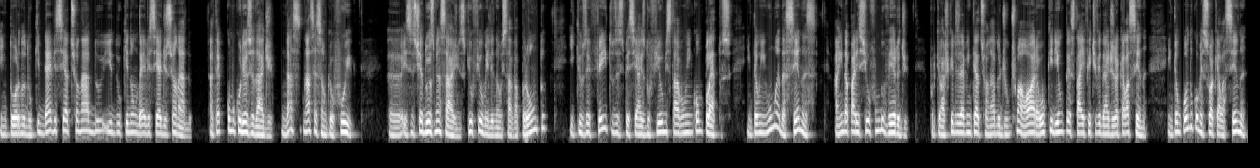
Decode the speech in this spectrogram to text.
em torno do que deve ser adicionado e do que não deve ser adicionado. Até como curiosidade, na, na sessão que eu fui, uh, existia duas mensagens, que o filme ele não estava pronto e que os efeitos especiais do filme estavam incompletos. Então, em uma das cenas, ainda aparecia o fundo verde, porque eu acho que eles devem ter adicionado de última hora ou queriam testar a efetividade daquela cena. Então, quando começou aquela cena,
